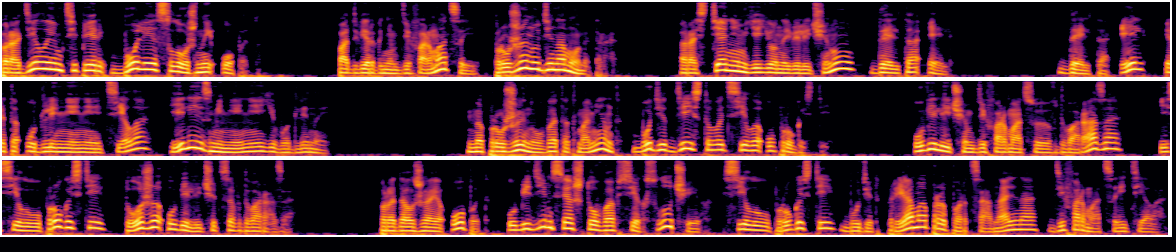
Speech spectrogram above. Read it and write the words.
Проделаем теперь более сложный опыт. Подвергнем деформации пружину динамометра. Растянем ее на величину дельта L. Дельта L — это удлинение тела или изменение его длины. На пружину в этот момент будет действовать сила упругости. Увеличим деформацию в два раза, и сила упругости тоже увеличится в два раза. Продолжая опыт, убедимся, что во всех случаях сила упругости будет прямо пропорциональна деформации тела.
